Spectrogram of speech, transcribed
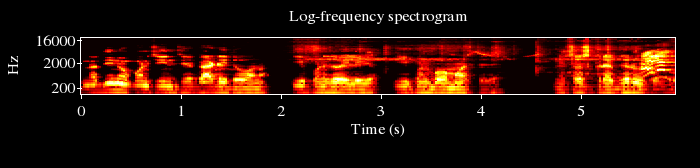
નદીનો પણ સીન છે, ગાડી ધોવાનો. એ પણ જોઈ લેજો. એ પણ બહુ મસ્ત છે. ને સબસ્ક્રાઈબ જરૂર કરજો.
